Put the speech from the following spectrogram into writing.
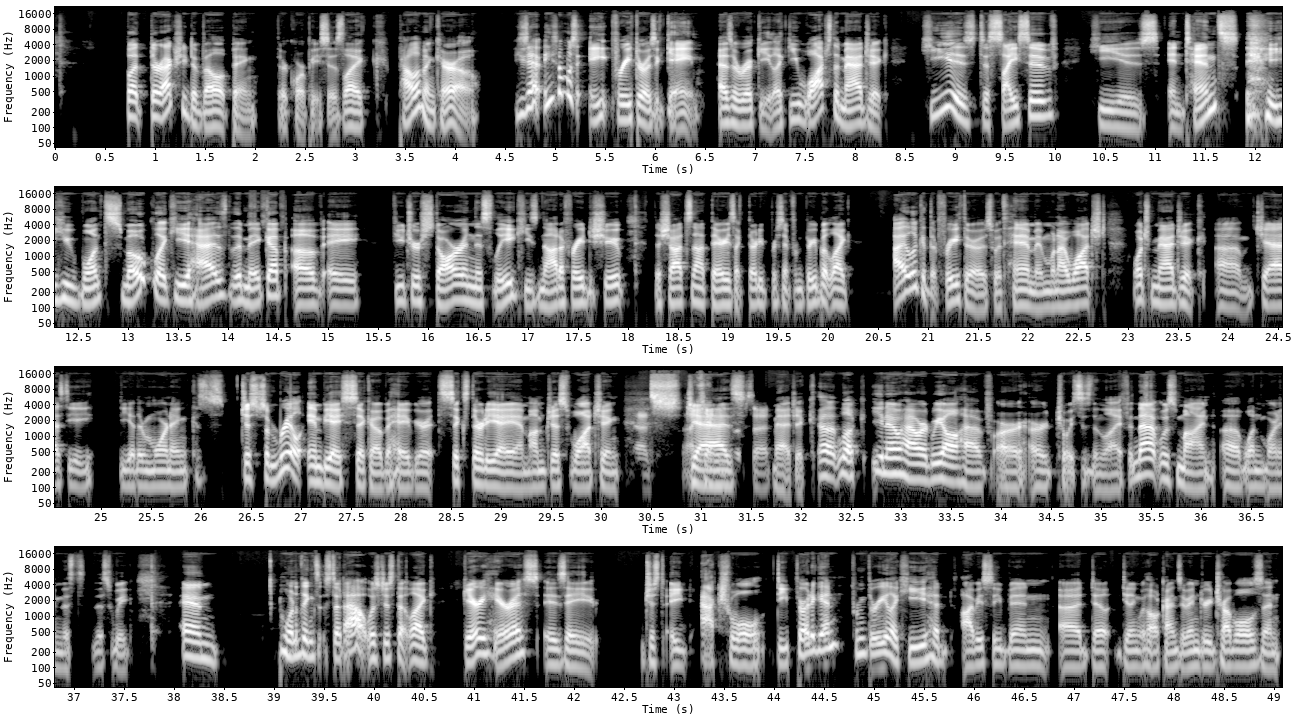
but they're actually developing their core pieces. Like Paolo Banchero, he's at, he's almost eight free throws a game as a rookie. Like you watch the Magic, he is decisive. He is intense. he wants smoke. Like he has the makeup of a future star in this league. He's not afraid to shoot. The shot's not there. He's like 30% from three, but like I look at the free throws with him, and when I watched watch Magic um, Jazz the the other morning, because just some real NBA sicko behavior at 6:30 a.m. I'm just watching That's Jazz Magic. Uh, look, you know, Howard, we all have our our choices in life, and that was mine uh, one morning this this week. And one of the things that stood out was just that like Gary Harris is a just a actual deep threat again from three. Like he had obviously been uh, de- dealing with all kinds of injury troubles and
